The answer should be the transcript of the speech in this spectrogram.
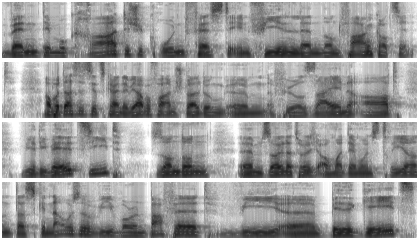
wenn demokratische Grundfeste in vielen Ländern verankert sind. Aber das ist jetzt keine Werbeveranstaltung ähm, für seine Art, wie er die Welt sieht, sondern ähm, soll natürlich auch mal demonstrieren, dass genauso wie Warren Buffett, wie äh, Bill Gates,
